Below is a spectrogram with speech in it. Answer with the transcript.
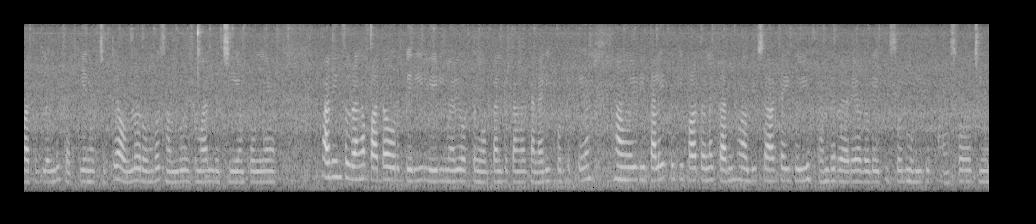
பார்த்ததுலேருந்து கட்டி வச்சுட்டு அவ்வளோ ரொம்ப சந்தோஷமாக இருந்துச்சு என் பொண்ணு. அப்படின்னு சொல்கிறாங்க பார்த்தா ஒரு பெரிய லேடி மாதிரி ஒருத்தவங்க உட்காந்துருக்காங்க கண்ணாடி போட்டுட்டு அவங்க இப்படி தலையை தூக்கி பார்த்தோன்னே கர்ணா அப்படி ஷாக் ஆகி போய் உட்காந்துடுறாரு அதோட எபிசோட் முடியுது. தேங்க்ஸ் ஃபார் வாட்சிங்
